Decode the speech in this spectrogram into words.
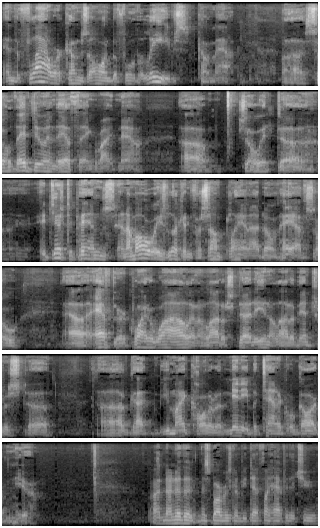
and the flower comes on before the leaves come out. Uh, so they're doing their thing right now. Uh, so it uh, it just depends, and I'm always looking for some plant I don't have. So uh, after quite a while and a lot of study and a lot of interest, uh, I've got you might call it a mini botanical garden here. I know that Miss Barbara is going to be definitely happy that you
